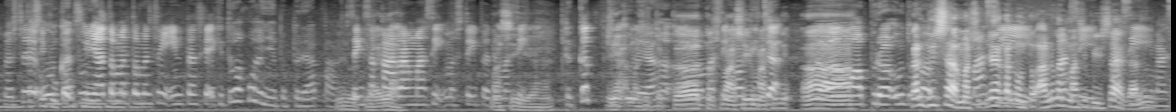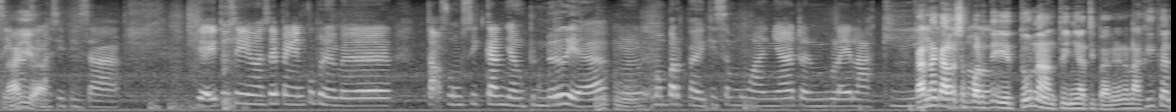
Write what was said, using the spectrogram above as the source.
Maksudnya Kesibukan untuk punya teman-teman yang intens kayak gitu aku hanya beberapa sing ya, ya. sekarang masih mesti ibaratnya Masih masih, ya. deket Ya, gitu masih ya deket, heeh, terus masih- masih- heeh, ah. ngobrol untuk Kan bisa, maksudnya kan untuk anu kan masih bisa kan? masih, masih, iya. masih bisa ya itu sih maksudnya pengenku bener-bener tak fungsikan yang bener ya Mm-mm. memperbaiki semuanya dan mulai lagi Karena kalau dari seperti itu nantinya dibangunkan lagi kan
